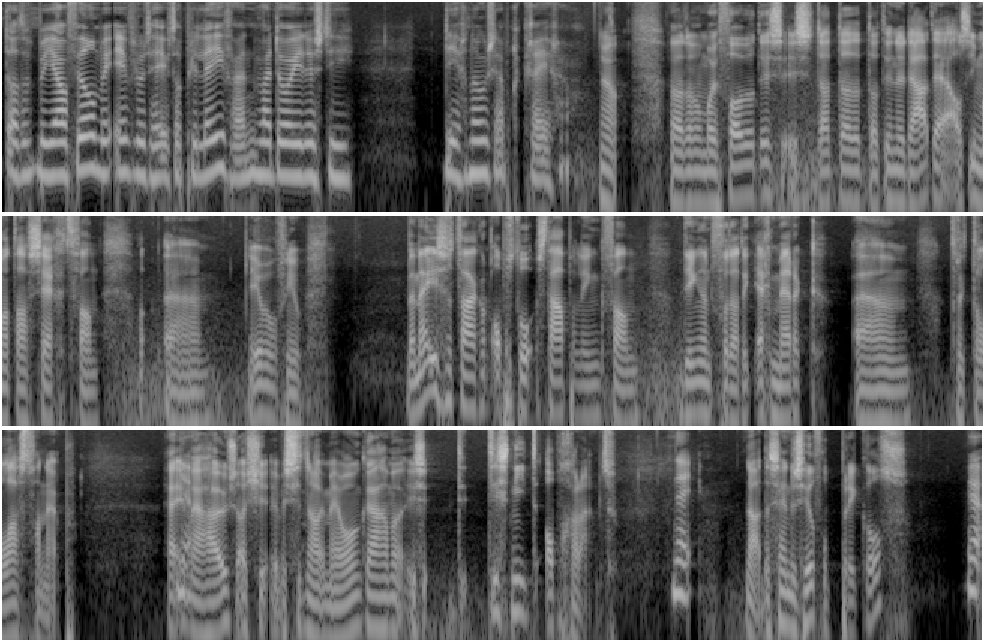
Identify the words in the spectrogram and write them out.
dat het bij jou veel meer invloed heeft op je leven, waardoor je dus die diagnose hebt gekregen. Wat een mooi voorbeeld is, is dat, dat, dat inderdaad, hè, als iemand dan zegt van... ehm nee, opnieuw. Bij mij is het vaak een opstapeling van dingen voordat ik echt merk ehm, dat ik er last van heb. Hè, in Ja. mijn huis, als je, we zitten nou in mijn woonkamer, is het is niet opgeruimd. Nee. Nou, er zijn dus heel veel prikkels. Ja.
